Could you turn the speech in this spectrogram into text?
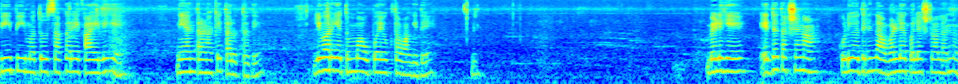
ಬಿ ಪಿ ಮತ್ತು ಸಕ್ಕರೆ ಕಾಯಿಲೆಗೆ ನಿಯಂತ್ರಣಕ್ಕೆ ತರುತ್ತದೆ. ಲಿವರ್ಗೆ ತುಂಬ ಉಪಯುಕ್ತವಾಗಿದೆ. ಬೆಳಿಗ್ಗೆ ಎದ್ದ ತಕ್ಷಣ ಕುಡಿಯೋದರಿಂದ ಒಳ್ಳೆಯ ಕೊಲೆಸ್ಟ್ರಾಲನ್ನು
